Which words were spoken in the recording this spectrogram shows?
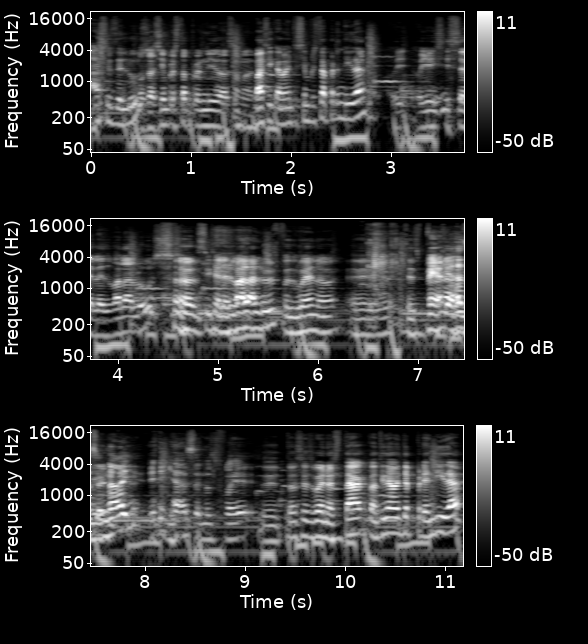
haces de luz. O sea, siempre está prendida esa madre. Básicamente siempre está prendida. Oye, oye, ¿y si se les va la luz? si se les va la luz, pues bueno, eh, se ¿Qué espera. hacen ahí? Ya se nos fue. Entonces, bueno, está continuamente prendida.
